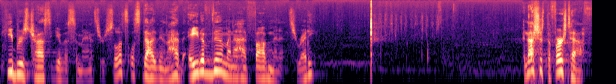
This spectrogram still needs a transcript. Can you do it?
Hebrews tries to give us some answers. So let's, let's dive in. I have eight of them and I have five minutes. You ready? And that's just the first half.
